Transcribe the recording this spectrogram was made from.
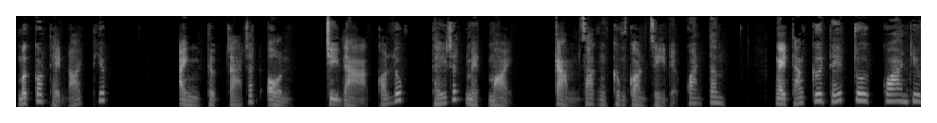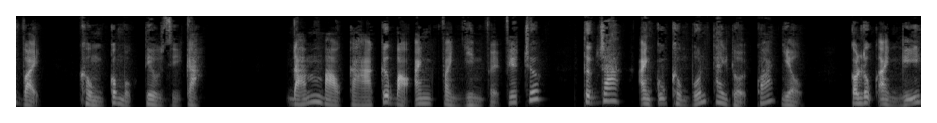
mới có thể nói tiếp. Anh thực ra rất ổn, chỉ đã có lúc thấy rất mệt mỏi, cảm giác không còn gì để quan tâm. Ngày tháng cứ thế trôi qua như vậy, không có mục tiêu gì cả. Đám bào cà cứ bảo anh phải nhìn về phía trước. Thực ra anh cũng không muốn thay đổi quá nhiều. Có lúc anh nghĩ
